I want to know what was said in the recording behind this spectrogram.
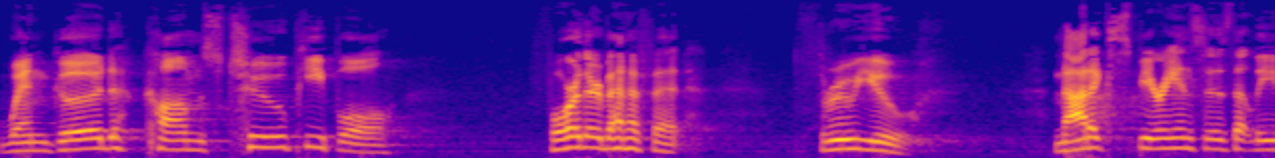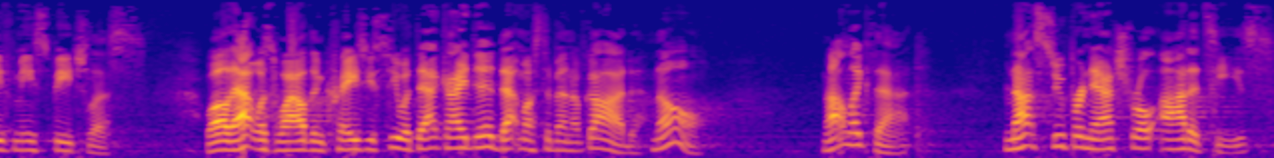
When good comes to people for their benefit through you, not experiences that leave me speechless. Well, that was wild and crazy. See what that guy did? That must have been of God. No. Not like that. Not supernatural oddities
